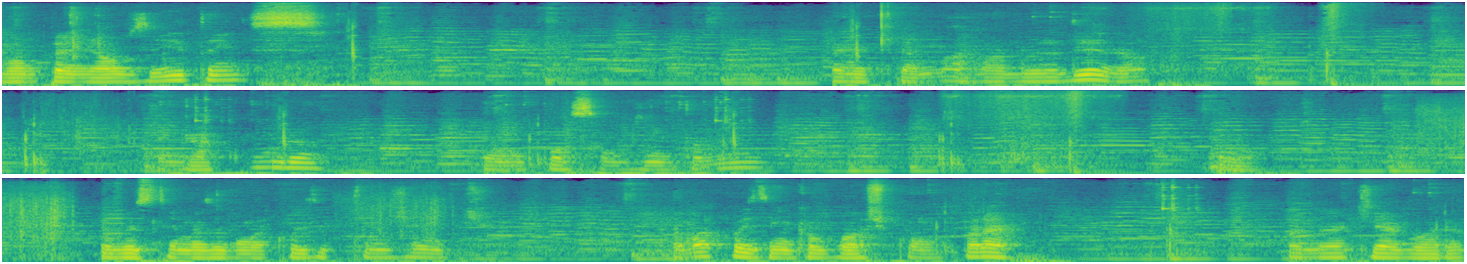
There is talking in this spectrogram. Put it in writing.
Vamos pegar os itens. Pega aqui a armadura dele, ó. Pegar a cura. Tem uma poçãozinha também. Eu ver se tem mais alguma coisa aqui, gente. É uma coisinha que eu gosto de comprar. Mas não é aqui agora.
